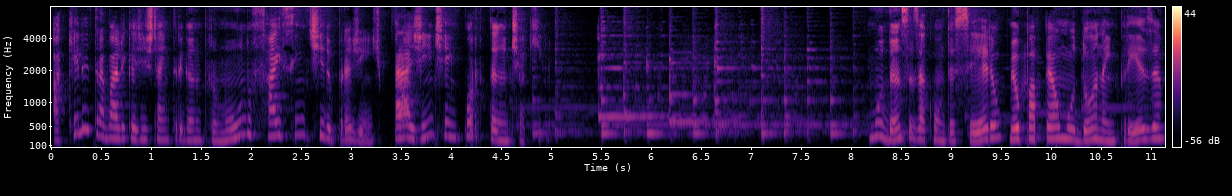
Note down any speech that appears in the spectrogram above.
aquele trabalho que a gente está entregando para o mundo faz sentido para a gente. Para a gente é importante aquilo. Mudanças aconteceram, meu papel mudou na empresa.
